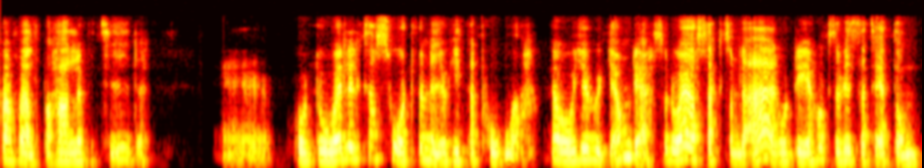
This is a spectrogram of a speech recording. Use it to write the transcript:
framförallt på halvtid. Och då är det liksom svårt för mig att hitta på och ljuga om det. Så då har jag sagt som det är och det har också visat sig att de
